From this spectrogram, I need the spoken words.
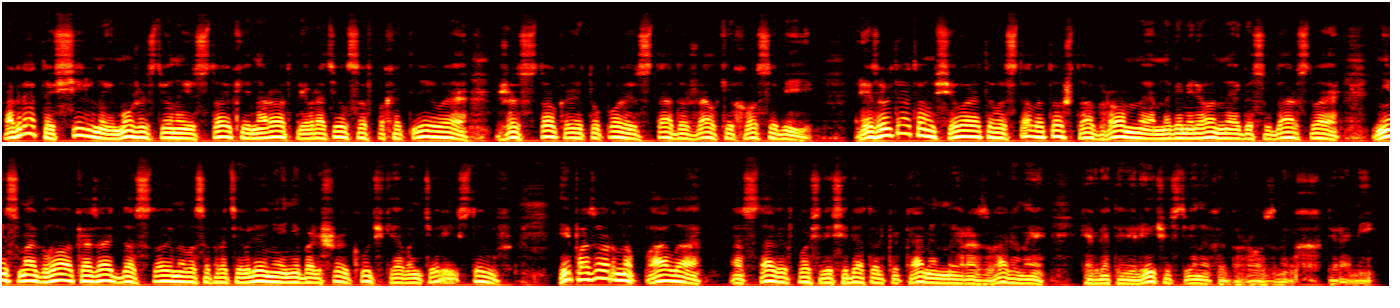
Когда-то сильный, мужественный и стойкий народ превратился в похотливое, жестокое и тупое стадо жалких особей. Результатом всего этого стало то, что огромное многомиллионное государство не смогло оказать достойного сопротивления небольшой кучке авантюристов и позорно пало, оставив после себя только каменные развалины когда-то величественных и грозных пирамид.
